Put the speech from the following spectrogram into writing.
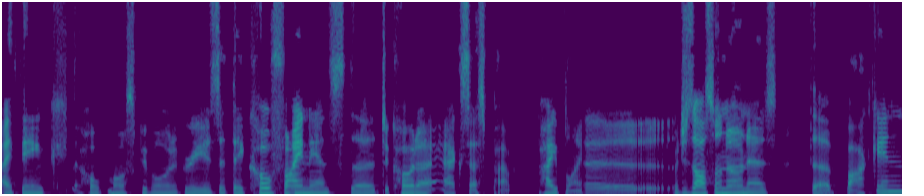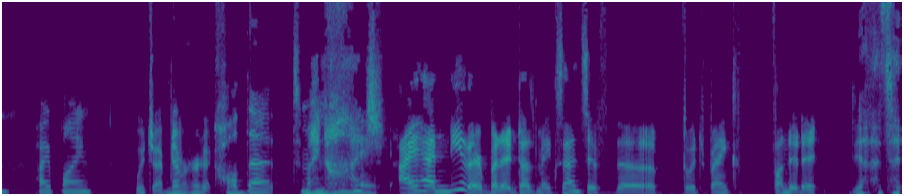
I think, I hope most people would agree, is that they co financed the Dakota Access Pip- Pipeline, uh, which is also known as the Bakken Pipeline, which I've never heard it called that to my I, knowledge. I hadn't either but it does make sense if the Deutsche Bank funded it yeah, that's an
